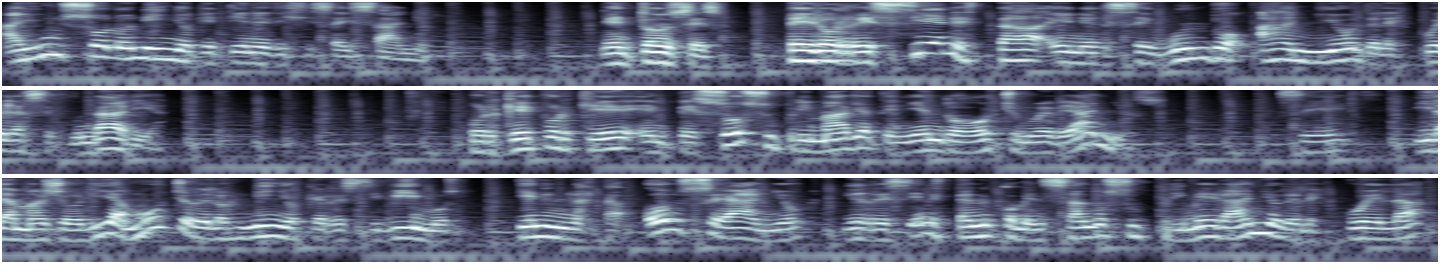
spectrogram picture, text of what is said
hay un solo niño que tiene 16 años. Entonces, pero recién está en el segundo año de la escuela secundaria. ¿Por qué? Porque empezó su primaria teniendo 8 o 9 años. ¿sí? Y la mayoría, muchos de los niños que recibimos tienen hasta 11 años y recién están comenzando su primer año de la escuela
